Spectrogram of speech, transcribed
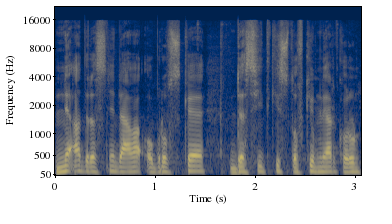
neadresně dává obrovské desítky, stovky miliard korun,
